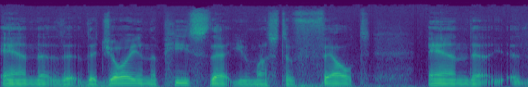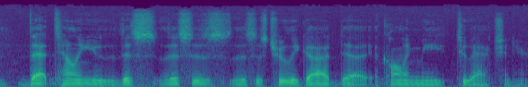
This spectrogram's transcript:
and the the, the joy and the peace that you must have felt and uh, that telling you this this is this is truly God uh, calling me to action here.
